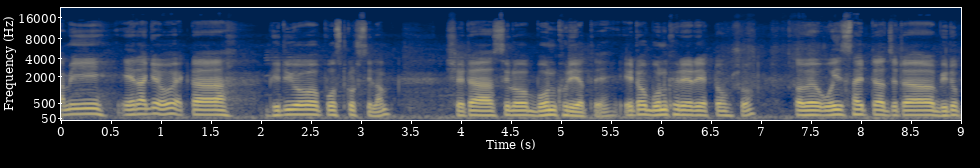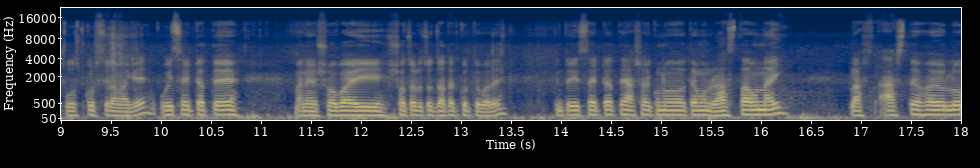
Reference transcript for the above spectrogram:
আমি এর আগেও একটা ভিডিও পোস্ট করছিলাম, সেটা ছিল বনখড়িয়াতে এটাও বনখড়িয়ারই একটা অংশ, তবে ওই সাইডটা যেটা ভিডিও পোস্ট করছিলাম আগে, ওই সাইডটাতে মানে সবাই সচরাচর যাতায়াত করতে পারে। কিন্তু এই সাইডটাতে আসার কোনো তেমন রাস্তাও নাই। প্লাস আসতে হয় হলো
